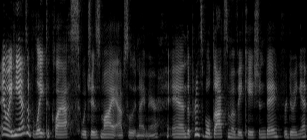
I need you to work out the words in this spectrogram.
Anyway, he ends up late to class, which is my absolute nightmare, and the principal docks him a vacation day for doing it.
